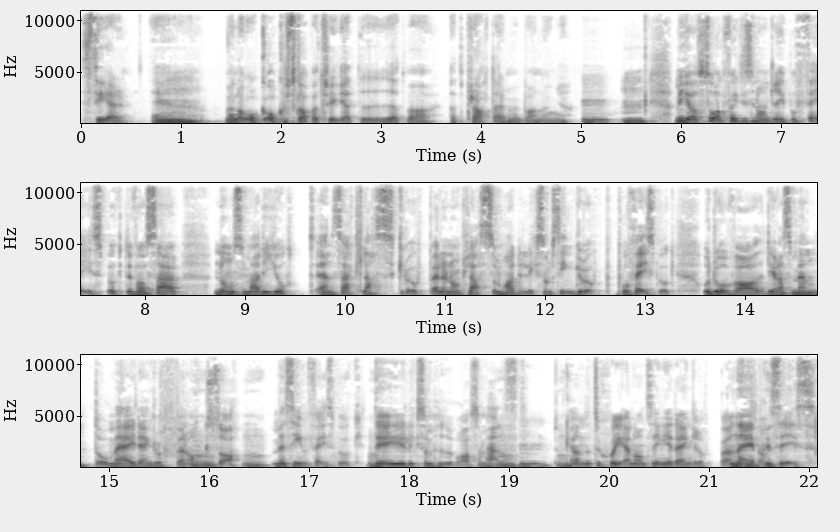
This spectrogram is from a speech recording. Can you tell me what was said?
ser. Eh, Mm. Men och, och skapa trygghet i att, vara, att prata med barn och unga. Mm, mm. Men jag såg faktiskt någon grej på Facebook. Det var så här, någon som hade gjort en så här klassgrupp, eller någon klass som hade liksom sin grupp på Facebook. Och då var deras mentor med i den gruppen också, med sin Facebook. Det är ju liksom hur bra som helst. Mm. Då kan det inte ske någonting i den gruppen. Nej, liksom. precis.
